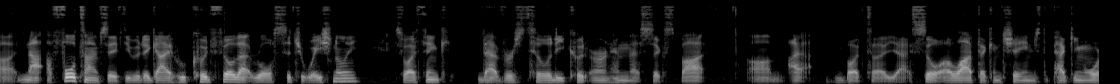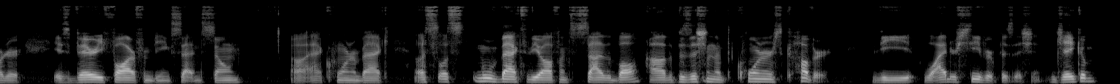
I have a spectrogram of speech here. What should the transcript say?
uh, not a full time safety, but a guy who could fill that role situationally. So I think that versatility could earn him that sixth spot. Um, I, but uh, yeah, still a lot that can change. The pecking order is very far from being set in stone uh, at cornerback. Let's let's move back to the offensive side of the ball. Uh, the position that the corners cover, the wide receiver position. Jacob,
